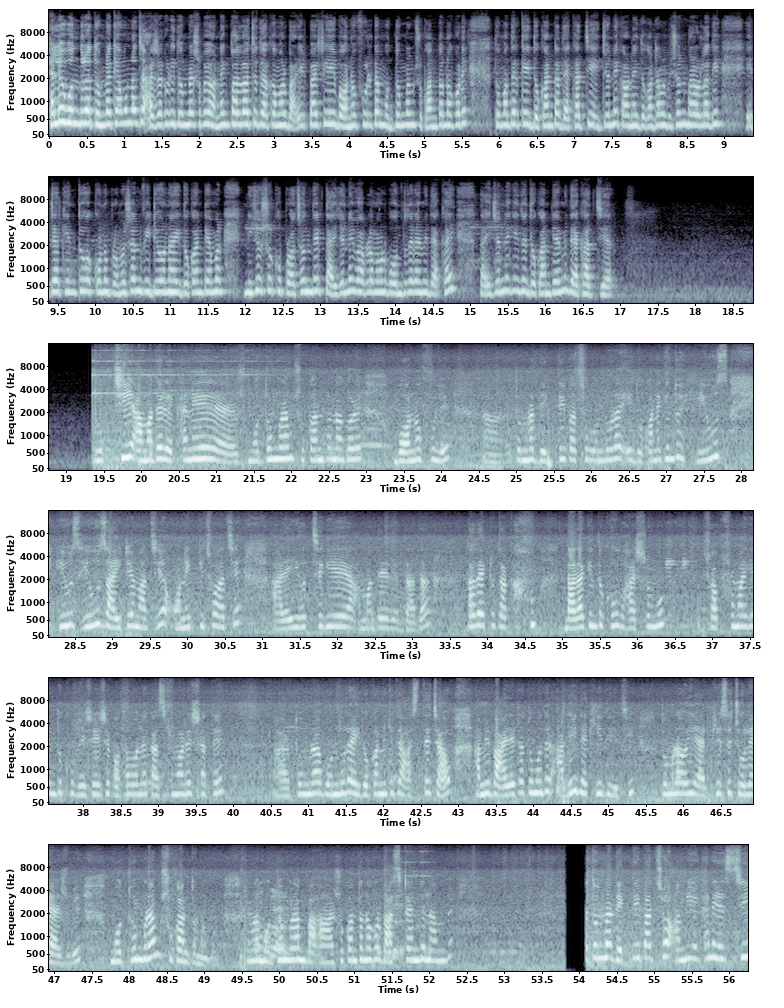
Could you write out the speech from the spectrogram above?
Hello বন্ধুরা, তোমরা কেমন আছো? আশা করি তোমরা সবাই অনেক ভালো আছো। দেখো, আমার বাড়ির পাশে এই বনফুলটা মধ্যমগ্রাম সুকান্তনগরে তোমাদেরকে এই দোকানটা দেখাচ্ছি এই জন্যে, কারণ এই দোকানটা আমার ভীষণ ভালো লাগে। এটা কিন্তু কোনো প্রমোশন ভিডিও না, এই দোকানটি আমার নিজস্ব খুব পছন্দের, তাই জন্যই ভাবলাম আমার বন্ধুদের আমি দেখাই। তাই জন্যই কিন্তু এই দোকানটি আমি দেখাচ্ছি। আর ঢুকছি আমাদের এখানে মধ্যমগ্রাম সুকান্তনগরে বনফুলে তোমরা দেখতেই পাচ্ছ বন্ধুরা, এই দোকানে কিন্তু হিউজ হিউজ হিউজ আইটেম আছে, অনেক কিছু আছে। আর এই হচ্ছে গিয়ে আমাদের দাদা। দাদা, একটু তাকাও। দাদা কিন্তু খুব হাস্যমুখ। সব সময় কিন্তু খুব হেসে হেসে কথা বলে কাস্টমারের সাথে। আর তোমরা বন্ধুরা, এই দোকানে যদি আসতে চাও, আমি বাইরেটা তোমাদের আগেই দেখিয়ে দিয়েছি। তোমরা ওই অ্যাড্রেসে চলে আসবে। মধ্যমগ্রাম সুকান্তনগর। তোমরা মধ্যমগ্রাম সুকান্তনগর বাস স্ট্যান্ডে নামবে। তোমরা দেখতেই পাচ্ছ, আমি এখানে এসেছি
